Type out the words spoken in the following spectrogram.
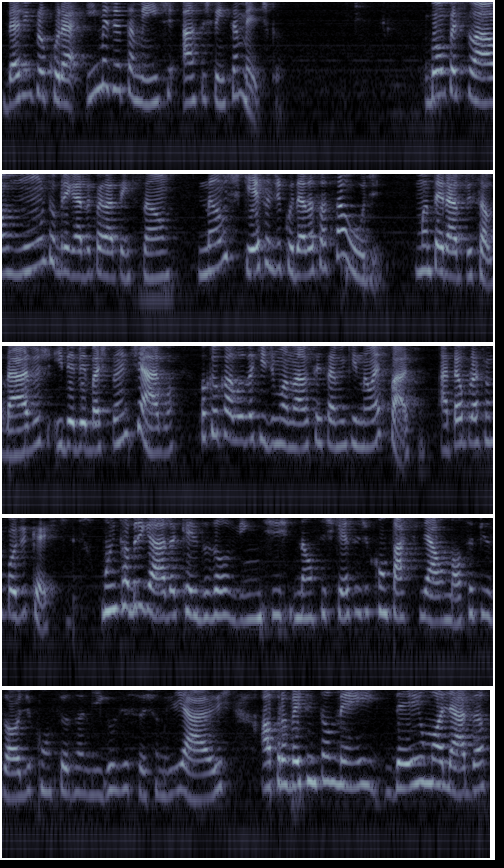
devem procurar imediatamente a assistência médica. Bom, pessoal, muito obrigada pela atenção. Não esqueçam de cuidar da sua saúde, manter hábitos saudáveis e beber bastante água porque o calor daqui de Manaus, vocês sabem que não é fácil. Até o próximo podcast. Muito obrigada, queridos ouvintes. Não se esqueça de compartilhar o nosso episódio com seus amigos e seus familiares. Aproveitem também e deem uma olhada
